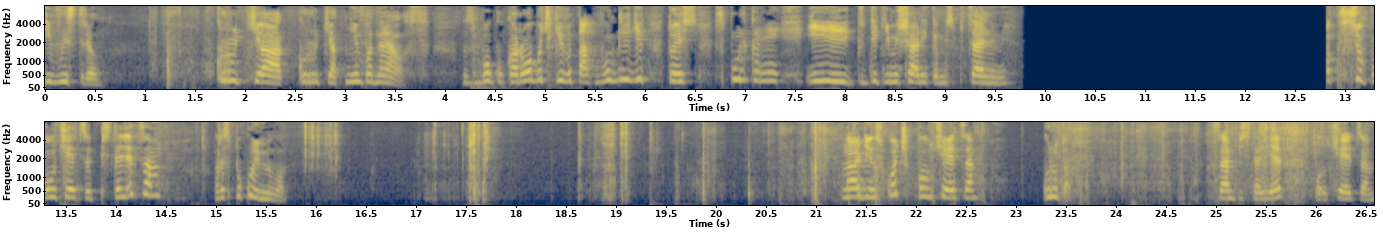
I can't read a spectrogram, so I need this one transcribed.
и выстрел крутяк, крутяк, мне понравилось. Сбоку коробочки вот так выглядит, то есть с пульками и такими шариками специальными. Вот, все, получается, пистолет сам. Распакуем его. На один скотчик получается. Круто. Сам пистолет получается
